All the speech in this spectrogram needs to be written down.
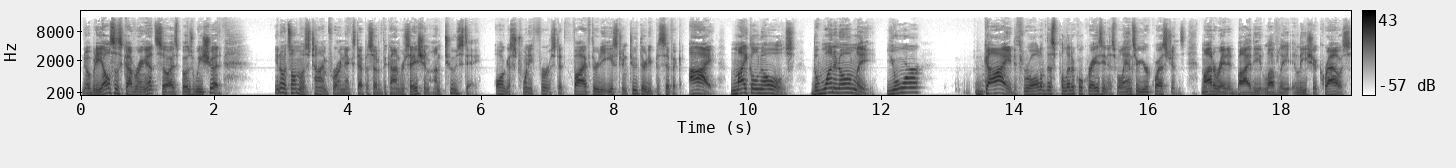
Nobody else is covering it, so I suppose we should. You know, it's almost time for our next episode of The Conversation on Tuesday, August 21st at 5:30 Eastern, 2:30 Pacific. I, Michael Knowles, the one and only, your guide through all of this political craziness. We'll answer your questions, moderated by the lovely Alicia Kraus.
